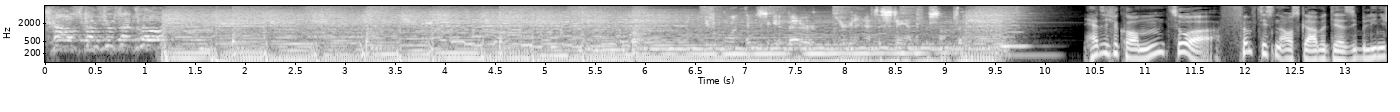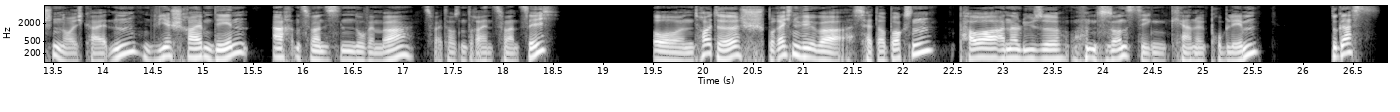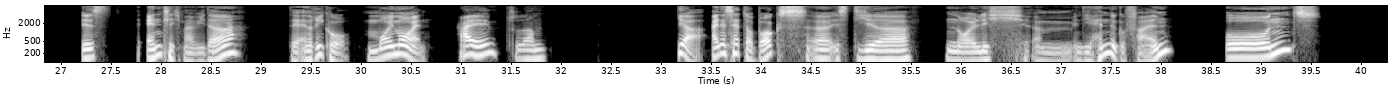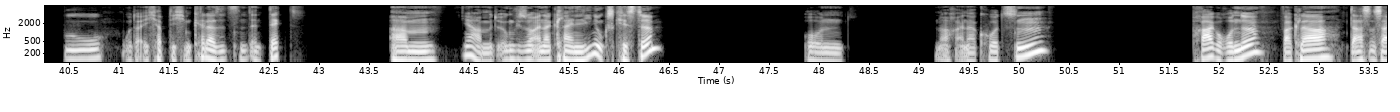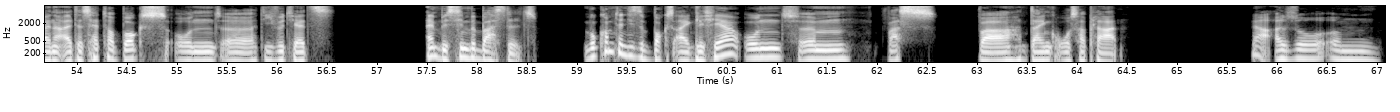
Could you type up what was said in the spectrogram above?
Chaos Computer Club. If you want things to get better, you're to have to stand for something. Herzlich willkommen zur 50. Ausgabe der Sibyllinischen Neuigkeiten. Wir schreiben den 28. November 2023. Und heute sprechen wir über Setup-Boxen, Power-Analyse und sonstigen Kernelproblemen. Zu Gast ist endlich mal wieder der Enrico. Moin, moin. Hi zusammen. Ja, eine Set-Top-Box äh, ist dir neulich ähm, in die Hände gefallen und du oder ich habe dich im Keller sitzend entdeckt. Ähm, ja, mit irgendwie so einer kleinen Linux-Kiste. Und nach einer kurzen Fragerunde war klar, das ist eine alte Set-Top-Box und äh, die wird jetzt ein bisschen bebastelt. Wo kommt denn diese Box eigentlich her und ähm, was war dein großer Plan? Ja, also ähm,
